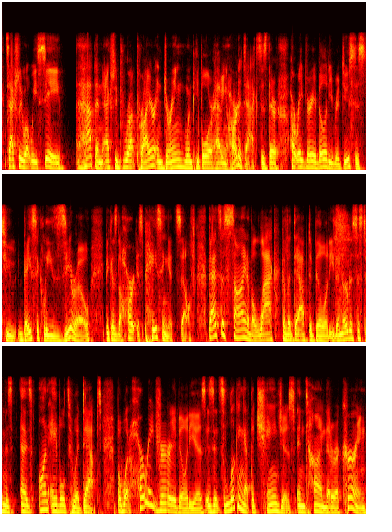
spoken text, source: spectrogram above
It's actually what we see happen actually prior and during when people are having heart attacks is their heart rate variability reduces to basically zero because the heart is pacing itself. That's a sign of a lack of adaptability. The nervous system is is unable to adapt. But what heart rate variability is is it's looking at the changes in time that are occurring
